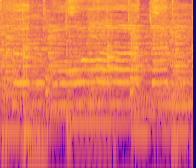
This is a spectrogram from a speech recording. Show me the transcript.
perbuatan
